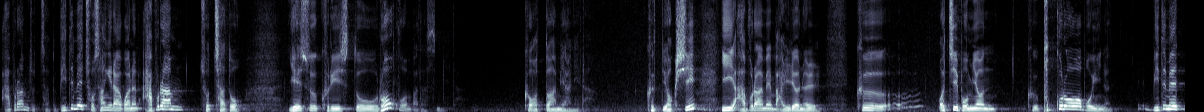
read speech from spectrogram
아브라함조차도 믿음의 조상이라고 하는 아브라함조차도 예수 그리스도로 구원받았습니다. 그 어떠함이 아니라 그 역시 이 아브라함의 말년을 그 어찌 보면 그 부끄러워 보이는 믿음의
